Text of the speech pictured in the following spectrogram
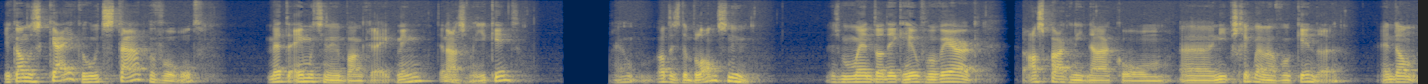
Je kan dus kijken hoe het staat bijvoorbeeld met de emotionele bankrekening ten aanzien van je kind. Wat is de balans nu? Dus op het moment dat ik heel veel werk, afspraken niet nakom, uh, niet beschikbaar ben voor kinderen, en dan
